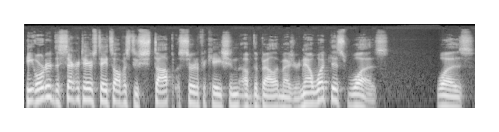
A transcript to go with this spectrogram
he ordered the Secretary of State's office to stop certification of the ballot measure. Now, what this was was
